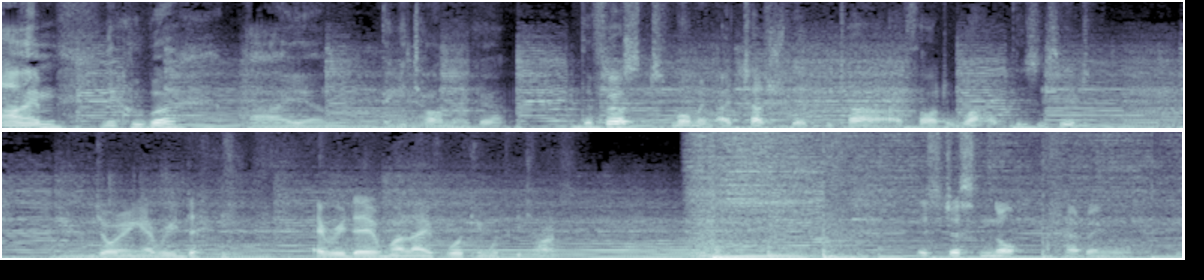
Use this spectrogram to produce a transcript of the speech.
I'm Nick Huber. I am a guitar maker. The first moment I touched that guitar, I thought, wow, this is it. Enjoying every day, every day of my life working with guitars. It's just not having the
